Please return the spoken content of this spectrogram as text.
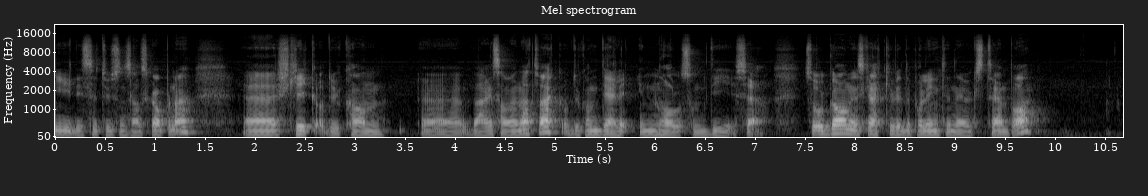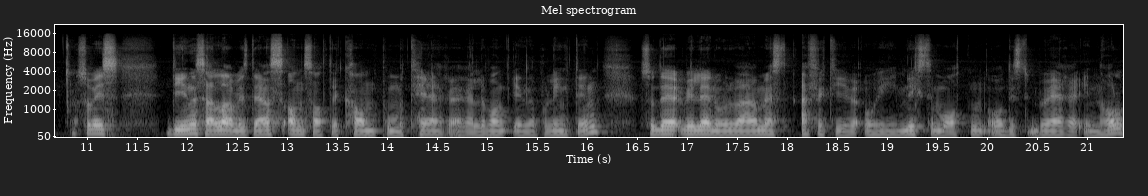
i disse tusen selskapene, eh, slik at du kan eh, være i samme nettverk og du kan dele innhold som de ser. Så organisk rekkevidde på LinkedIn er jo ekstremt bra. Så hvis dine selger, hvis deres ansatte kan promotere relevant innhold på LinkedIn, så det vil det noe være mest effektive og rimeligste måten å distribuere innhold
